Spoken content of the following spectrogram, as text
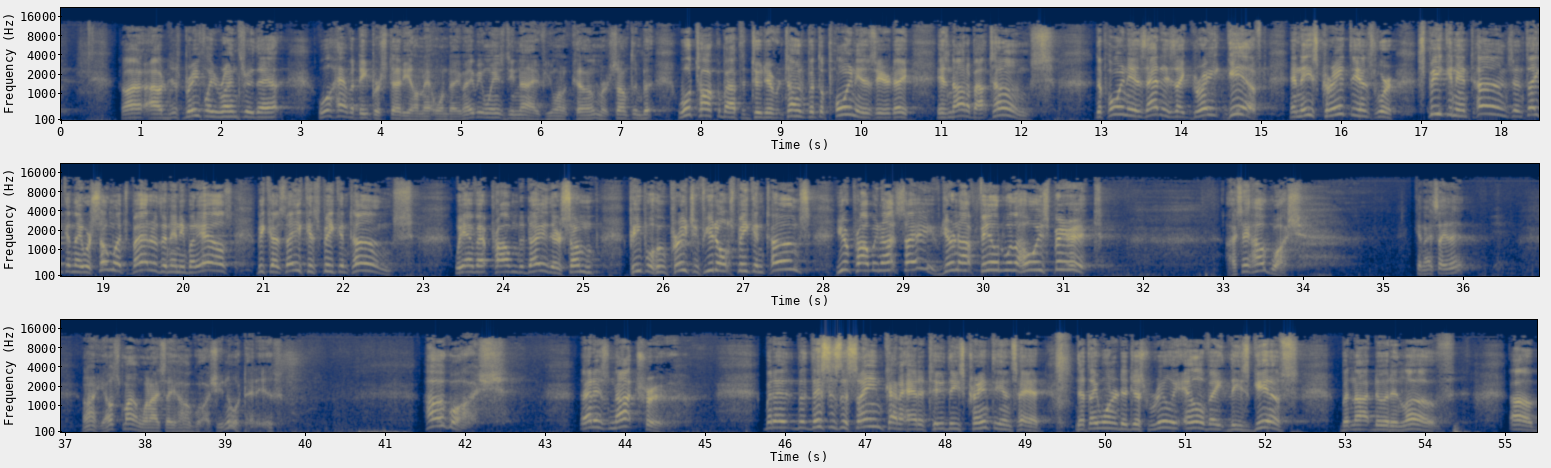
So I, I'll just briefly run through that. We'll have a deeper study on that one day, maybe Wednesday night if you want to come or something. But we'll talk about the two different tongues. But the point is here today is not about tongues. The point is that is a great gift. And these Corinthians were speaking in tongues and thinking they were so much better than anybody else because they could speak in tongues. We have that problem today. There's some people who preach if you don't speak in tongues, you're probably not saved. You're not filled with the Holy Spirit. I say hogwash. Can I say that? All right, y'all smile when I say hogwash. You know what that is. Hogwash. That is not true. But, uh, but this is the same kind of attitude these Corinthians had, that they wanted to just really elevate these gifts, but not do it in love. Uh,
